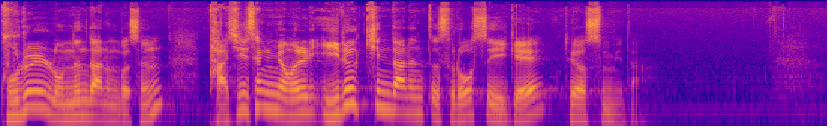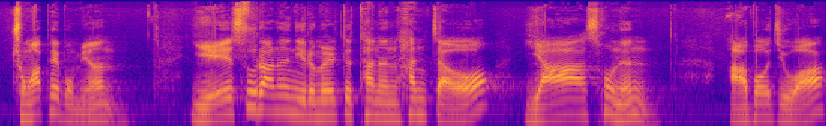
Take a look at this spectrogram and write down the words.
불을 놓는다는 것은 다시 생명을 일으킨다는 뜻으로 쓰이게 되었습니다. 종합해 보면 예수라는 이름을 뜻하는 한자어 야소는 아버지와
